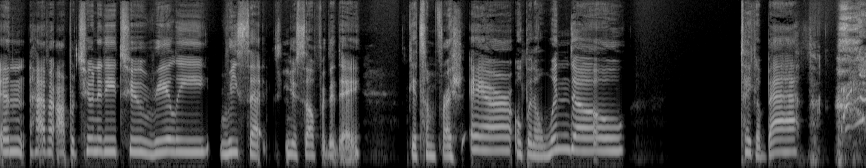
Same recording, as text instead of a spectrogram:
and have an opportunity to really reset yourself for the day. Get some fresh air, open a window, take a bath.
